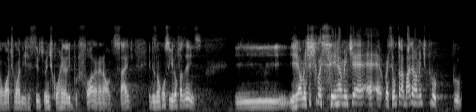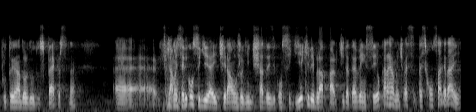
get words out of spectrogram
é um ótimo wide receiver, principalmente correndo ali por fora, né, na outside, eles não conseguiram fazer isso. E, e realmente acho que vai ser realmente é, é, é vai ser um trabalho realmente pro, pro, pro treinador do, dos Packers, né? É, realmente se ele conseguir aí tirar um joguinho de xadrez e conseguir equilibrar a partida até vencer, o cara realmente vai se, vai se consagrar aí.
